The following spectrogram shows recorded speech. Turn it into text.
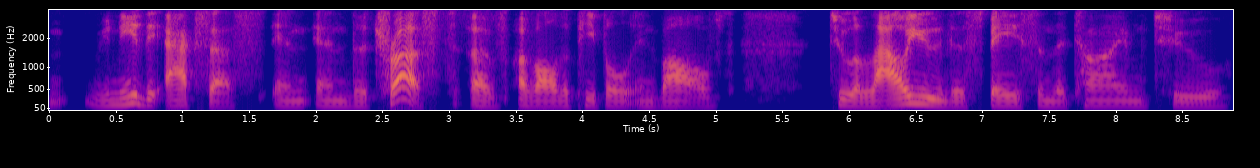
you need the access and and the trust of of all the people involved to allow you the space and the time to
